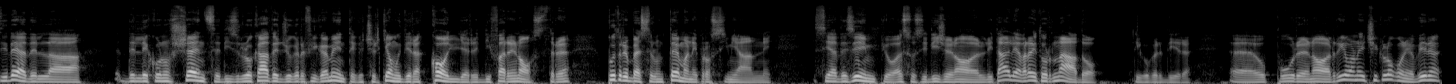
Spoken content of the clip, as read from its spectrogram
idea delle conoscenze dislocate geograficamente che cerchiamo di raccogliere e di fare nostre potrebbe essere un tema nei prossimi anni. Se ad esempio adesso si dice no, l'Italia avrà i tornado, dico per dire, eh, oppure no, arrivano i cicloni, avviene...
